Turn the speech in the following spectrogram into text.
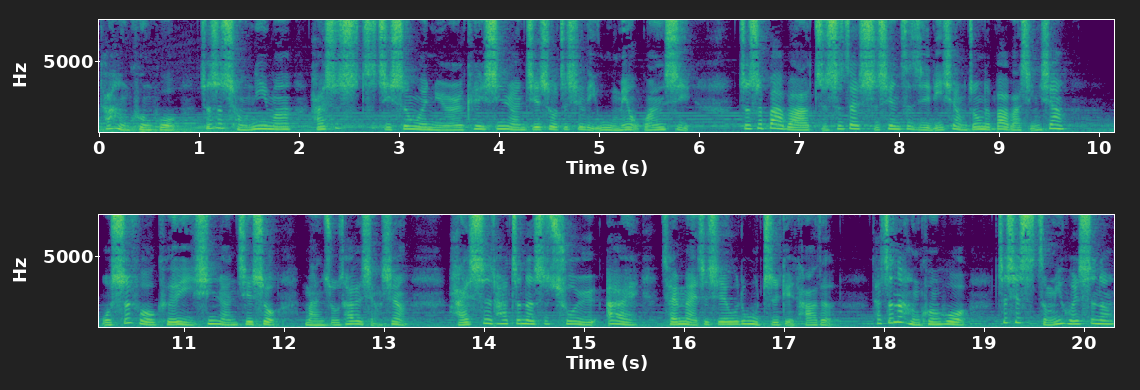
他很困惑，这是宠溺吗？还是是自己身为女儿可以欣然接受这些礼物没有关系？这是爸爸只是在实现自己理想中的爸爸形象，我是否可以欣然接受，满足他的想象？还是他真的是出于爱才买这些物质给他的？他真的很困惑，这些是怎么一回事呢？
